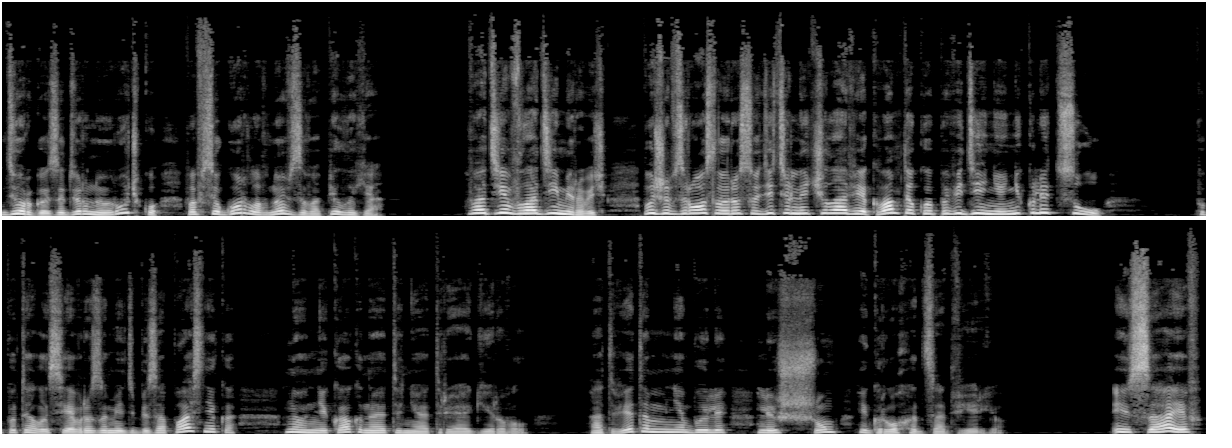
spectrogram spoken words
Дергая за дверную ручку, во все горло вновь завопила я. «Вадим Владимирович, вы же взрослый рассудительный человек, вам такое поведение не к лицу!» Попыталась я вразуметь безопасника, но он никак на это не отреагировал. Ответом мне были лишь шум и грохот за дверью. «Исаев,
